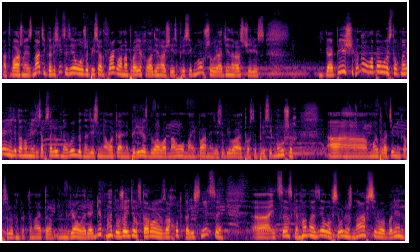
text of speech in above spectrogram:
отважной знати. Колесница сделала уже 50 фрагов, она проехала один раз через присягнувшего и один раз через копейщика. Ну, лобовое столкновение, где-то оно мне здесь абсолютно выгодно. Здесь у меня локальный перевес, два в одного. Мои парни здесь убивают просто присягнувших. А мой противник абсолютно как-то на это вяло реагирует. Но это уже идет второй заход колесницы э, Иценская. Но она сделала всего лишь навсего, блин,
